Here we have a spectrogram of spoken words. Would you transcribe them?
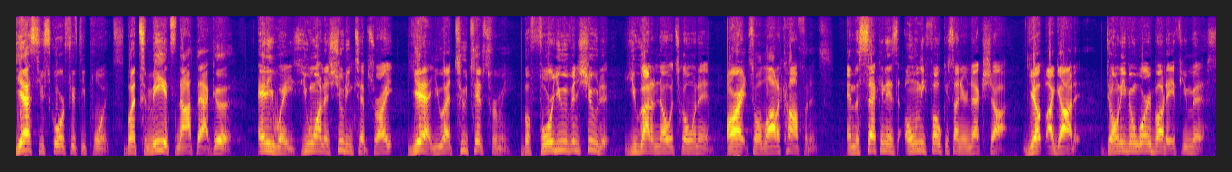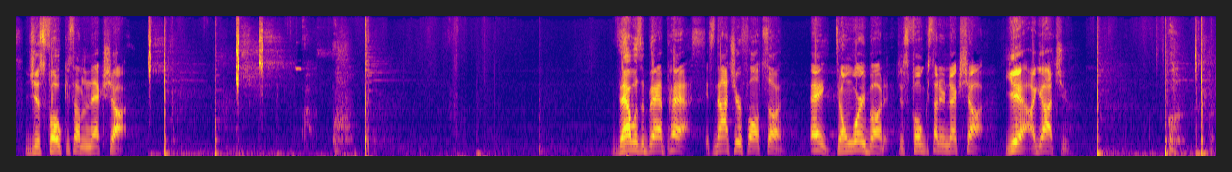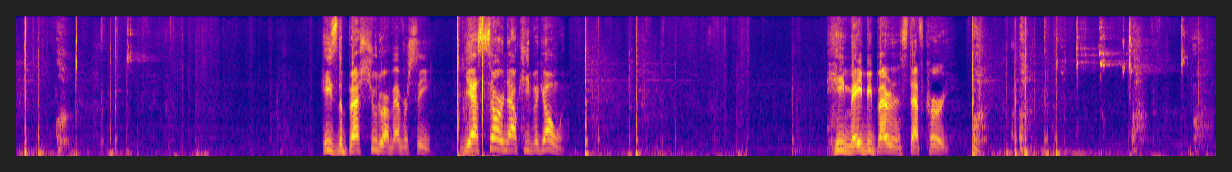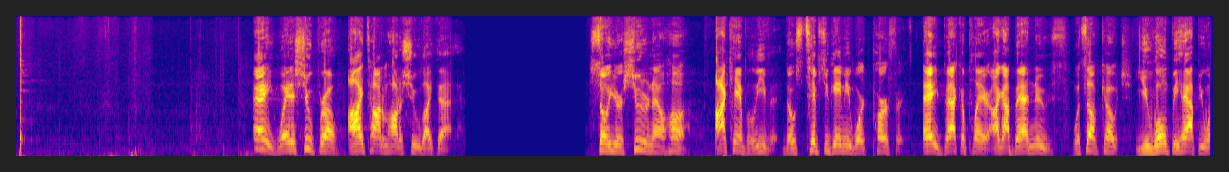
Yes, you scored 50 points, but to me, it's not that good. Anyways, you wanted shooting tips, right? Yeah, you had two tips for me. Before you even shoot it, you got to know it's going in. All right, so a lot of confidence. And the second is only focus on your next shot. Yep, I got it. Don't even worry about it if you miss. Just focus on the next shot. That was a bad pass. It's not your fault, son. Hey, don't worry about it. Just focus on your next shot. Yeah, I got you. He's the best shooter I've ever seen. Yes, sir. Now keep it going. He may be better than Steph Curry. Hey, way to shoot, bro. I taught him how to shoot like that. So you're a shooter now, huh? I can't believe it. Those tips you gave me worked perfect. Hey, backup player, I got bad news. What's up, coach? You won't be happy when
